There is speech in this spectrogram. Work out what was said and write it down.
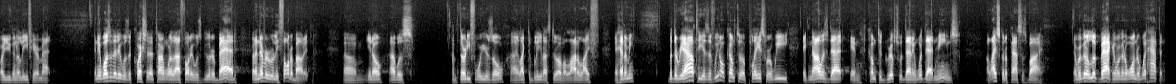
are you going to leave here, Matt? And it wasn't that it was a question at the time whether I thought it was good or bad, but I never really thought about it. Um, you know, I was, I'm 34 years old. I like to believe I still have a lot of life ahead of me. But the reality is, if we don't come to a place where we acknowledge that and come to grips with that and what that means, our life's going to pass us by. And we're going to look back and we're going to wonder what happened.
